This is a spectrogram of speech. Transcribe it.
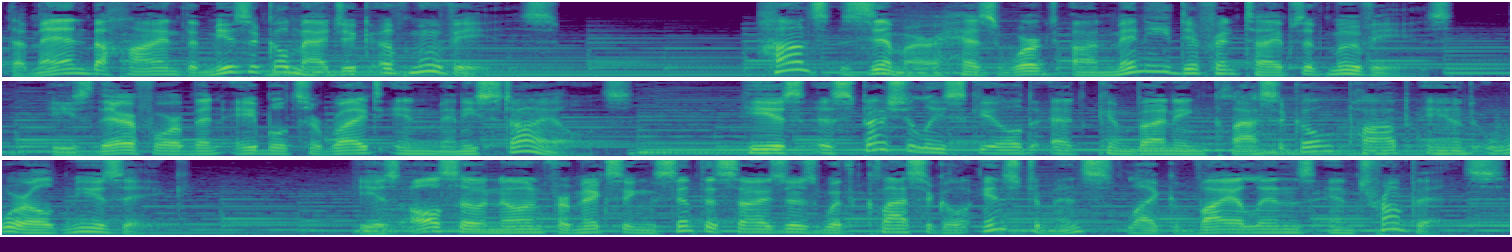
the man behind the musical magic of movies. Hans Zimmer has worked on many different types of movies. He's therefore been able to write in many styles. He is especially skilled at combining classical, pop, and world music. He is also known for mixing synthesizers with classical instruments like violins and trumpets.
